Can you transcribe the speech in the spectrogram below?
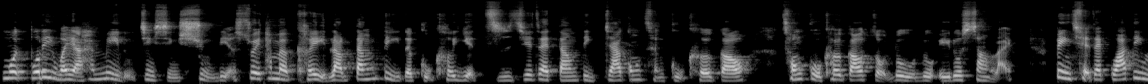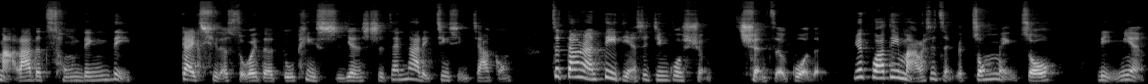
玻玻利维亚和秘鲁进行训练，所以他们可以让当地的骨科也直接在当地加工成骨科膏。从骨科膏走陆路一路上来，并且在瓜地马拉的丛林里盖起了所谓的毒品实验室，在那里进行加工。这当然地点是经过选选择过的，因为瓜地马拉是整个中美洲里面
